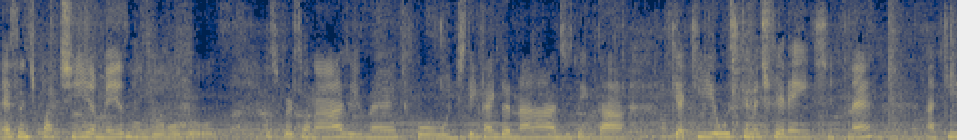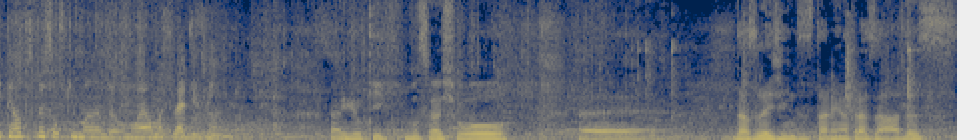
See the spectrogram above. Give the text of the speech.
Essa antipatia mesmo do, do, dos personagens, né? Tipo, de tentar enganar, de tentar. Que aqui o esquema é diferente, né? Aqui tem outras pessoas que mandam, não é uma cidadezinha. Ah, e o que você achou é, das legendas estarem atrasadas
